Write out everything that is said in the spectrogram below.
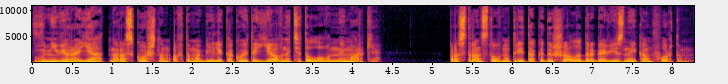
в невероятно роскошном автомобиле какой-то явно титулованной марки. Пространство внутри так и дышало дороговизной и комфортом.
